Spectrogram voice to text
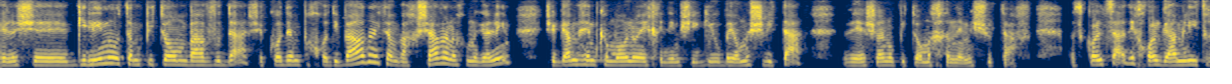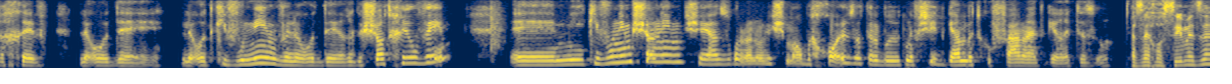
אלה שגילינו אותם פתאום בעבודה, שקודם פחות דיברנו איתם, ועכשיו אנחנו מגלים שגם הם כמונו היחידים שהגיעו ביום השביתה, ויש לנו פתאום מחנה משותף. אז כל צעד יכול גם להתרחב. להתרחב לעוד, אה, לעוד כיוונים ולעוד אה, רגשות חיוביים, אה, מכיוונים שונים שיעזרו לנו לשמור בכל זאת על בריאות נפשית גם בתקופה המאתגרת הזו. אז איך עושים את זה?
